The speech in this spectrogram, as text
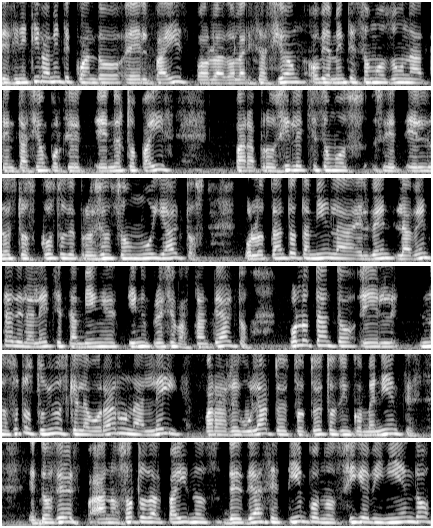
Eh, definitivamente cuando el país, por la dolarización, obviamente somos una tentación porque en nuestro país para producir leche somos nuestros costos de producción son muy altos. Por lo tanto, también la, la venta de la leche también tiene un precio bastante alto. Por lo tanto, el, nosotros tuvimos que elaborar una ley para regular todo esto, todos estos inconvenientes. Entonces, a nosotros, al país, nos, desde hace tiempo nos sigue viniendo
